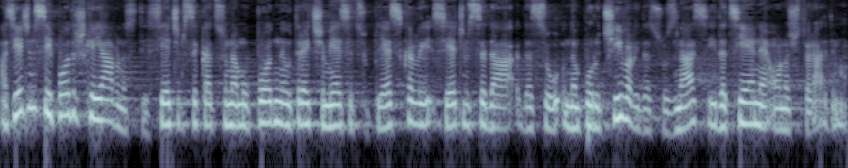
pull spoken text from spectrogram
a sjećam se i podrške javnosti, sjećam se kad su nam u podne u trećem mjesecu pljeskali, sjećam se da, da su nam poručivali da su uz nas i da cijene ono što radimo.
